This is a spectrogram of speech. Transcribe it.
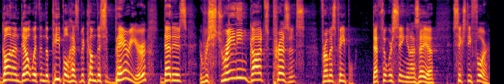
gone undealt with in the people has become this barrier that is restraining God's presence from his people. That's what we're seeing in Isaiah 64.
